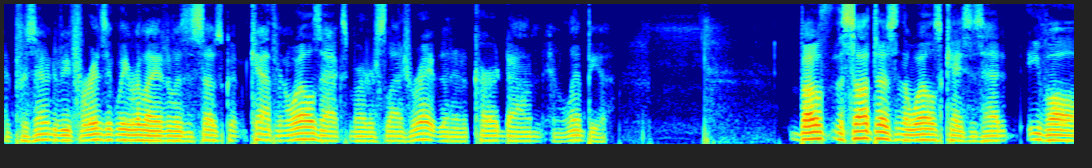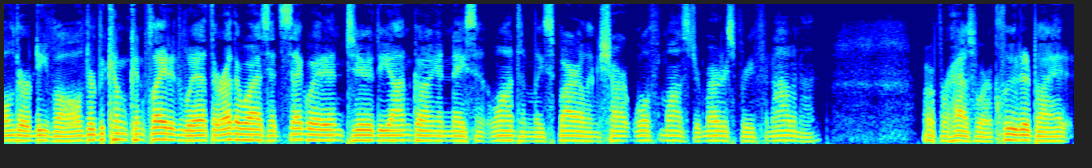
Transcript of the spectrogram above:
and presumed to be forensically related was the subsequent Catherine Wells axe murder slash rape that had occurred down in Olympia both the Santos and the Wells cases had evolved or devolved or become conflated with or otherwise had segued into the ongoing and nascent wantonly spiraling shark wolf monster murder spree phenomenon or perhaps were occluded by it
